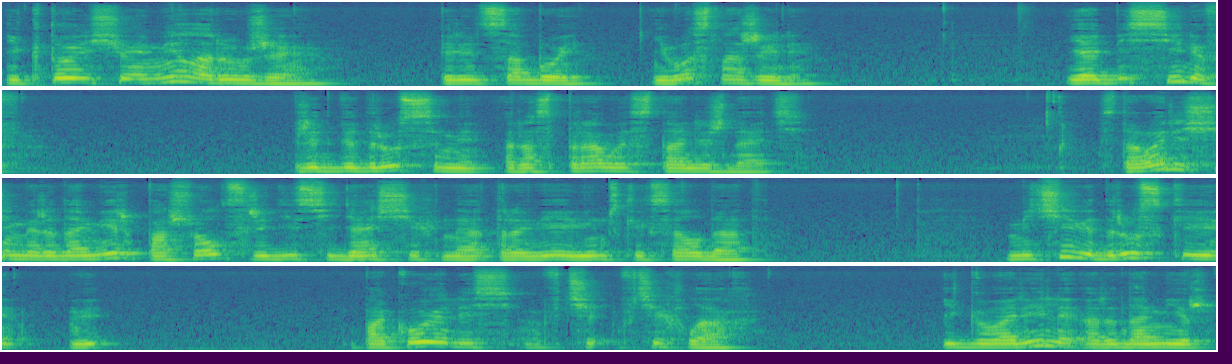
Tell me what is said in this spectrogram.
И кто еще имел оружие перед собой, его сложили. И обессилев, Пред ведруссами расправы стали ждать. С товарищами Радомир пошел среди сидящих на траве римских солдат. Мечи ведрусские покоились в чехлах. И говорили Радомир,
